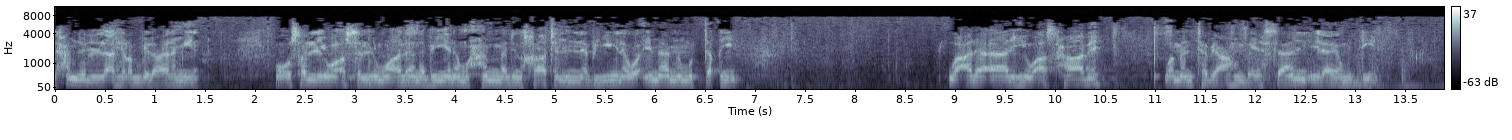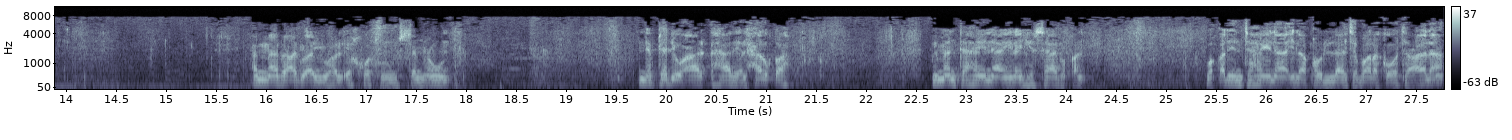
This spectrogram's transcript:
الحمد لله رب العالمين وأصلي وأسلم على نبينا محمد خاتم النبيين وإمام المتقين وعلى آله وأصحابه ومن تبعهم بإحسان إلى يوم الدين. أما بعد أيها الإخوة المستمعون نبتدئ هذه الحلقة بما انتهينا إليه سابقا وقد انتهينا إلى قول الله تبارك وتعالى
